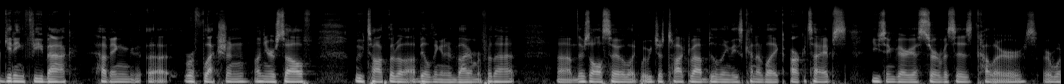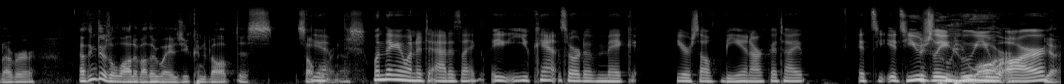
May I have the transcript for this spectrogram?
getting feedback having a reflection on yourself. We've talked about building an environment for that. Um, there's also like what we just talked about building these kind of like archetypes using various services, colors, or whatever. I think there's a lot of other ways you can develop this self awareness. Yeah. One thing I wanted to add is like you, you can't sort of make yourself be an archetype. It's it's usually it's who, who, you, are, are yeah.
